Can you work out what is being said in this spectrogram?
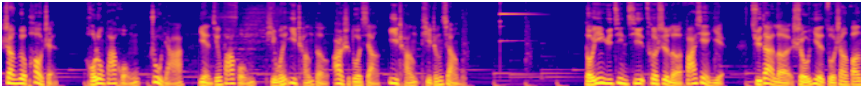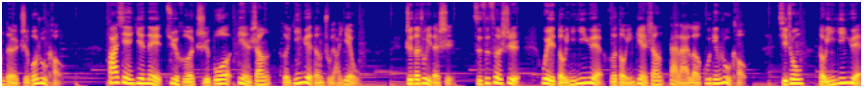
上颚疱疹、喉咙发红、蛀牙、眼睛发红、体温异常等二十多项异常体征项目。抖音于近期测试了发现页，取代了首页左上方的直播入口。发现页内聚合直播、电商和音乐等主要业务。值得注意的是，此次测试为抖音音乐和抖音电商带来了固定入口。其中，抖音音乐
